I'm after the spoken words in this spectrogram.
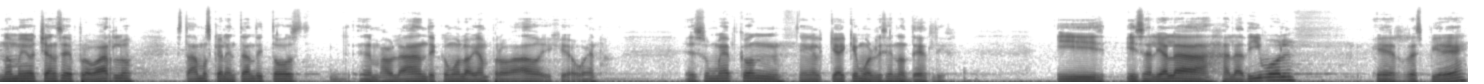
No me dio chance de probarlo. Estábamos calentando y todos eh, hablaban de cómo lo habían probado y dije, bueno, es un Metcon en el que hay que morirse en los deadlifts. Y, y salí a la, a la D-Ball, eh, respiré,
